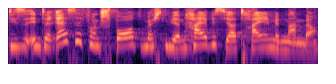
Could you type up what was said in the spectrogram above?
dieses Interesse von Sport, möchten wir ein halbes Jahr teilen miteinander.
